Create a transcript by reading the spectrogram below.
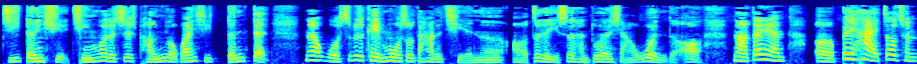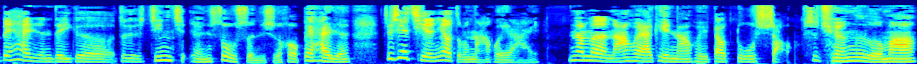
几等血亲，或者是朋友关系等等，那我是不是可以没收他的钱呢？哦，这个也是很多人想要问的哦。那当然，呃，被害造成被害人的一个这个金钱受损的时候，被害人这些钱要怎么拿回来？那么拿回来可以拿回到多少？是全额吗？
